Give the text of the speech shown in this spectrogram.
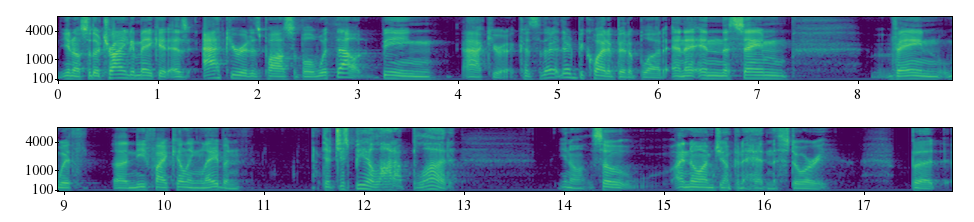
You know, so they're trying to make it as accurate as possible without being accurate because there, there'd be quite a bit of blood. And in the same vein with uh, Nephi killing Laban, there'd just be a lot of blood. You know, so I know I'm jumping ahead in the story, but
